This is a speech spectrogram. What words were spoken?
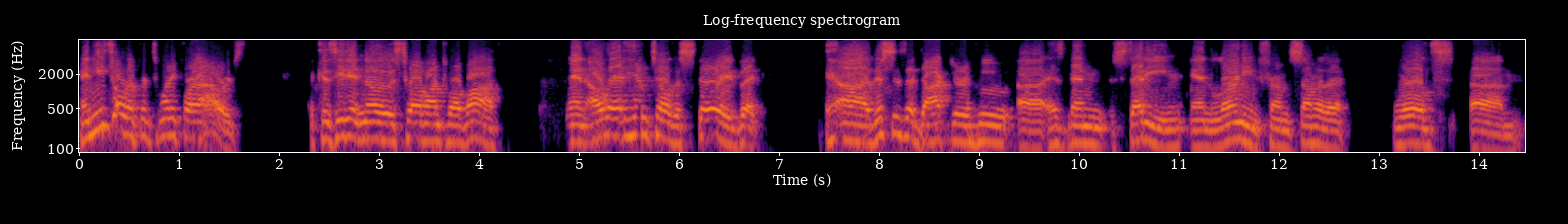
and he told him for 24 hours because he didn't know it was 12 on, 12 off. And I'll let him tell the story, but uh, this is a doctor who uh, has been studying and learning from some of the world's um,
